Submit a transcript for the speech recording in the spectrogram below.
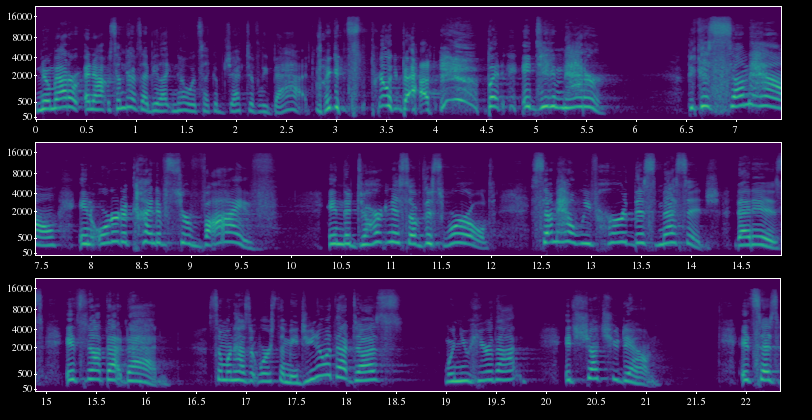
no matter, and I, sometimes I'd be like, No, it's like objectively bad. Like it's really bad. But it didn't matter. Because somehow, in order to kind of survive, in the darkness of this world, somehow we've heard this message that is, it's not that bad someone has it worse than me. Do you know what that does when you hear that? It shuts you down. It says,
